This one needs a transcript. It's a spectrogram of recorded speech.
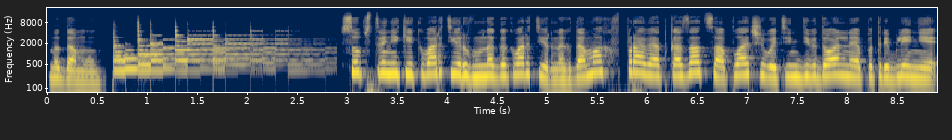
на дому. Собственники квартир в многоквартирных домах вправе отказаться оплачивать индивидуальное потребление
